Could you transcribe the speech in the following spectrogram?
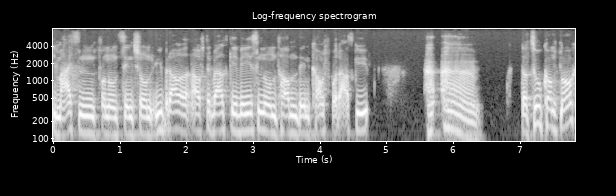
die meisten von uns sind schon überall auf der Welt gewesen und haben den Kampfsport ausgeübt. Dazu kommt noch,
